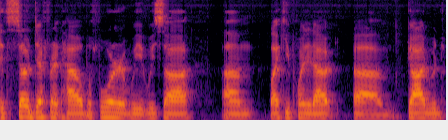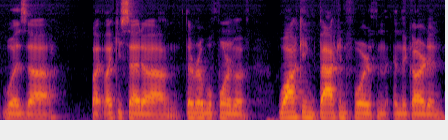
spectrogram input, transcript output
it's so different how before we we saw um, like you pointed out um, God would was uh, like like you said um, the verbal form of walking back and forth in, in the garden.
